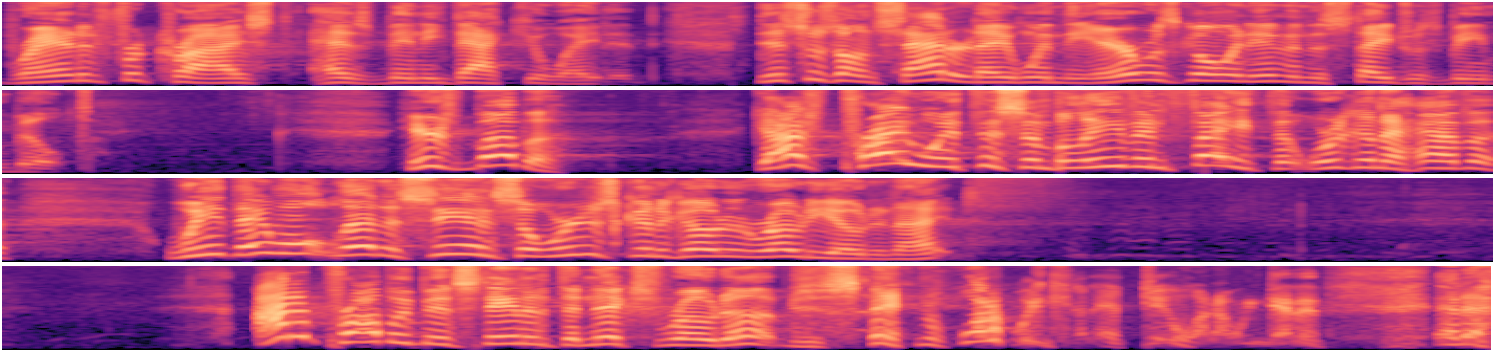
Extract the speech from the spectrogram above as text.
Branded for Christ has been evacuated. This was on Saturday when the air was going in and the stage was being built. Here's Bubba. Guys, pray with us and believe in faith that we're going to have a we, they won't let us in, so we're just going to go to the rodeo tonight. I'd have probably been standing at the next road up just saying, What are we going to do? What are we going to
